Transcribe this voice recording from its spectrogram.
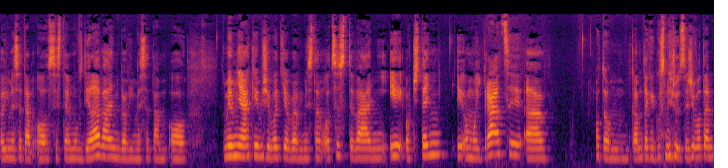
Bavíme se tam o systému vzdělávání, bavíme se tam o mým nějakém životě, bavíme se tam o cestování, i o čtení, i o mojí práci a o tom, kam tak jako směřuji se životem.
